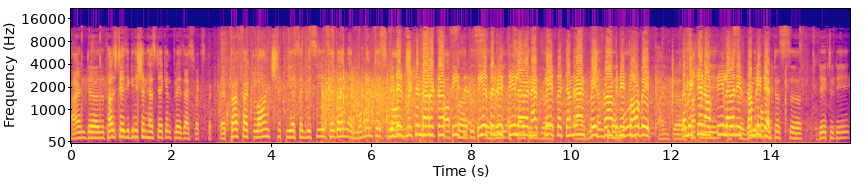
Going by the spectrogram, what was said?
and uh, the third stage ignition has taken place as we expected. A perfect launch, PSLV C7, a momentous This launch. is Mission Director of, P- uh, uh, PSLV very C11 has uh, placed the Chandrayaan uh, spacecraft in its orbit. and, uh, The mission of C11 is completed. momentous, uh, day to day.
